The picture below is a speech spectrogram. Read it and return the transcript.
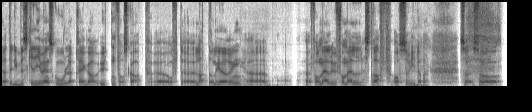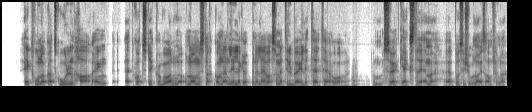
det at de beskriver en skole preget av utenforskap, eh, ofte latterliggjøring, formell, uformell straff osv. Så, så, så jeg tror nok at skolen har en, et godt stykke å gå når, når, vi snakker om den lille gruppen elever som er tilbøyelig til, til å søke ekstreme eh, posisjoner i samfunnet.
